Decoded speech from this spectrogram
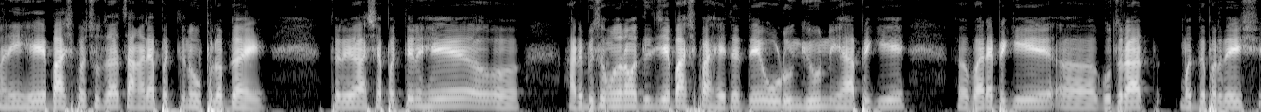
आणि हे बाष्पसुद्धा चांगल्या पद्धतीनं उपलब्ध आहे. तर अशा पद्धतीने हे अरबी समुद्रामधील जे बाष्प आहे तर ते ओढून घेऊन ह्यापैकी बऱ्यापैकी गुजरात मध्य प्रदेश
